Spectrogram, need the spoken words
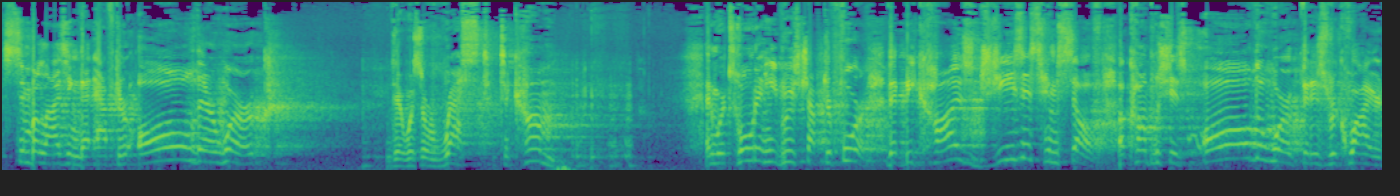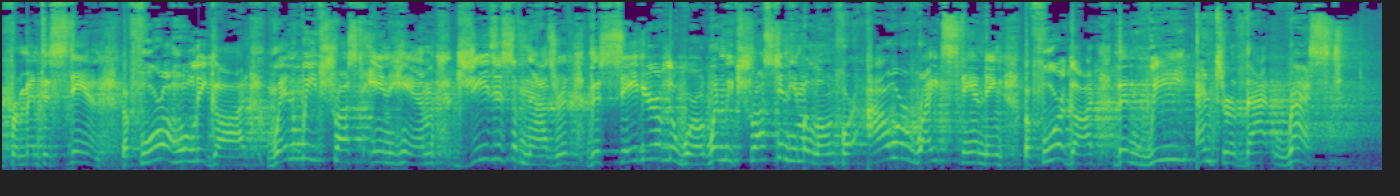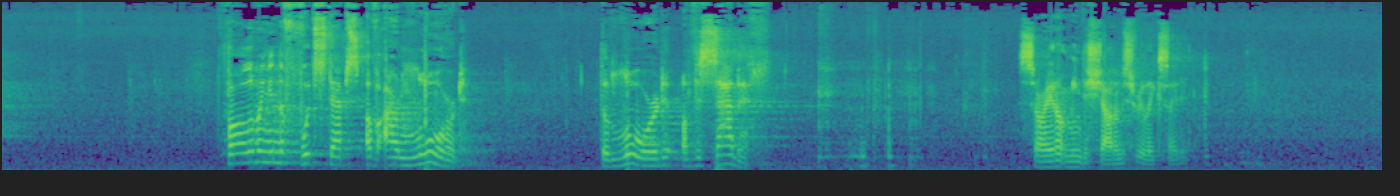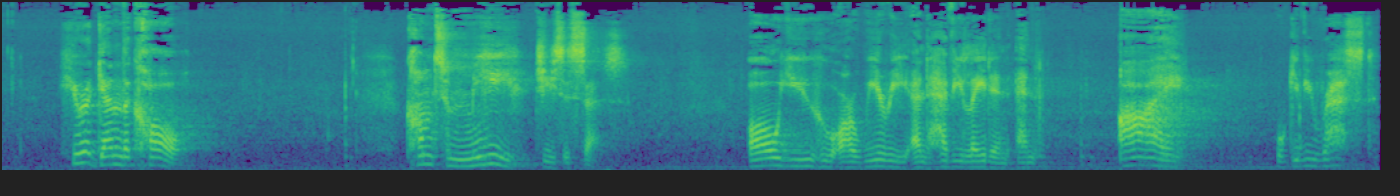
symbolizing that after all their work, there was a rest to come. And we're told in Hebrews chapter 4 that because Jesus himself accomplishes all the work that is required for men to stand before a holy God, when we trust in him, Jesus of Nazareth, the Savior of the world, when we trust in him alone for our right standing before God, then we enter that rest. Following in the footsteps of our Lord, the Lord of the Sabbath. Sorry, I don't mean to shout. I'm just really excited. Hear again the call. Come to me, Jesus says. All you who are weary and heavy laden, and I will give you rest.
